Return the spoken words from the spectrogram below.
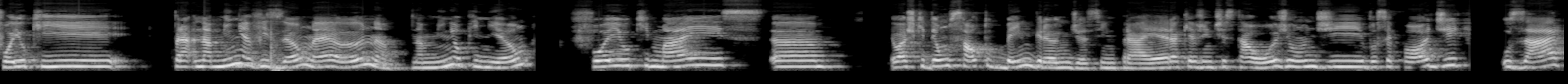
foi o que pra, na minha visão, né, Ana, na minha opinião, foi o que mais uh, eu acho que deu um salto bem grande assim para a era que a gente está hoje, onde você pode usar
